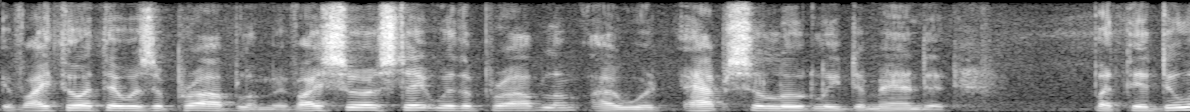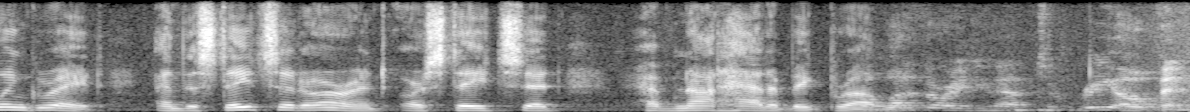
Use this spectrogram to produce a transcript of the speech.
if I thought there was a problem, if I saw a state with a problem, I would absolutely demand it. But they're doing great. And the states that aren't are states that have not had a big problem. Well, what authority do you have to reopen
